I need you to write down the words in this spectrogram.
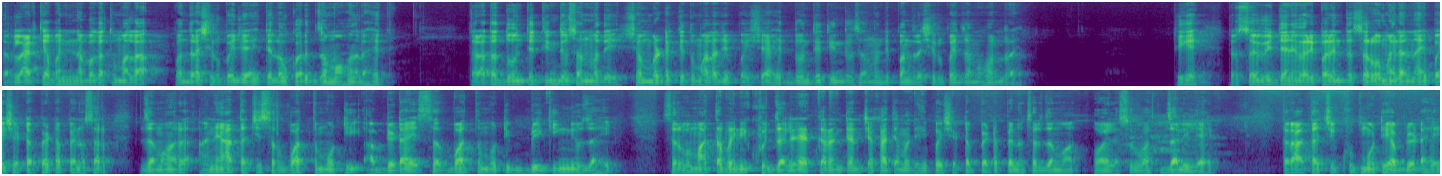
तर लाडक्या बहिणींना बघा तुम्हाला पंधराशे रुपये जे आहेत ते लवकरच जमा होणार आहेत. तर आता दोन ते तीन दिवसांमध्ये शंभर टक्के तुम्हाला जे पैसे आहेत दोन ते तीन दिवसांमध्ये पंधराशे रुपये जमा होणार आहेत. ठीक आहे? तर सव्वीस जानेवारीपर्यंत सर्व महिलांना हे पैसे टप्प्याटप्प्यानुसार जमा होणार आणि आताची सर्वात मोठी अपडेट आहे सर्वात मोठी ब्रेकिंग न्यूज आहे. सर्व माता बहिणी खुश झालेल्या आहेत कारण त्यांच्या खात्यामध्ये हे पैसे टप्प्याटप्प्यानुसार जमा व्हायला सुरुवात झालेली आहे. तर आताची खूप मोठी अपडेट आहे.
